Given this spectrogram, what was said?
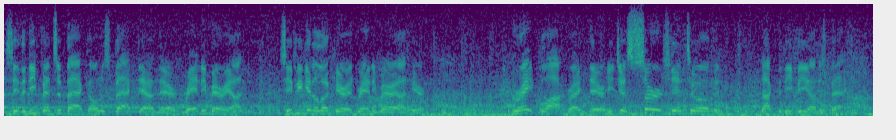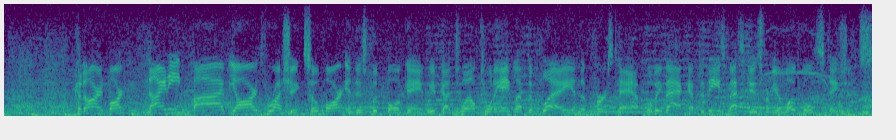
See the defensive back on his back down there, Randy Marriott. See if you get a look here at Randy Marriott here. Great block right there. He just surged into him and knocked the DB on his back. Kennard Martin, 95 yards rushing so far in this football game. We've got 12-28 left to play in the first half. We'll be back after these messages from your local stations.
